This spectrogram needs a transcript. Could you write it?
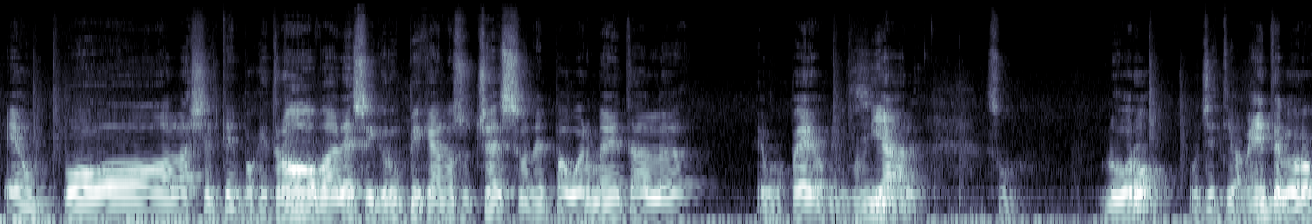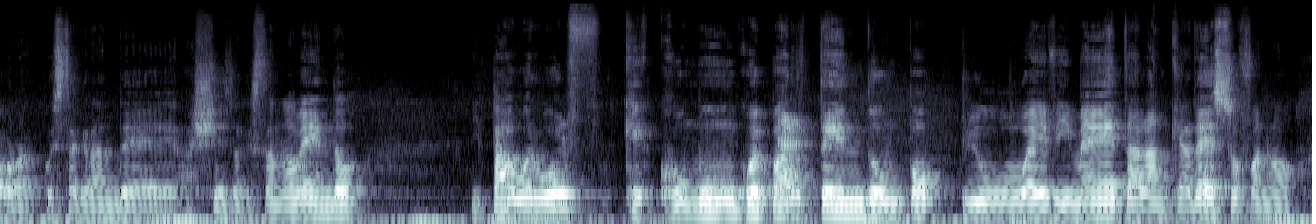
è un po' lascia il tempo che trova. Adesso i gruppi che hanno successo nel power metal europeo, quindi mondiale, sono loro, oggettivamente loro con questa grande ascesa che stanno avendo, i Powerwolf che comunque partendo un po' più heavy metal anche adesso fanno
